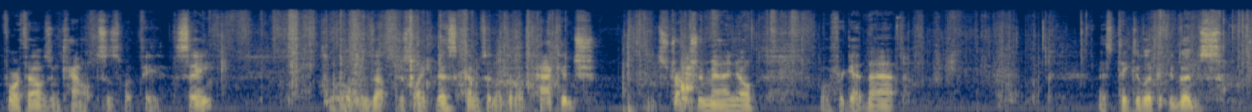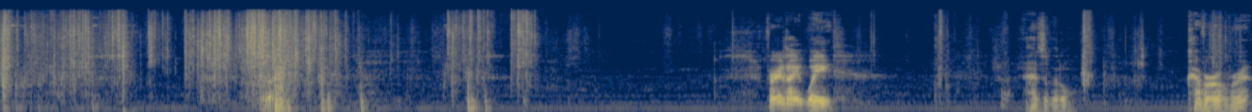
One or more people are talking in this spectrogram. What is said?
4000 counts is what they say. So it opens up just like this, comes in a little package, instruction manual, We'll forget that. Let's take a look at the goods. Very lightweight. Has a little cover over it.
